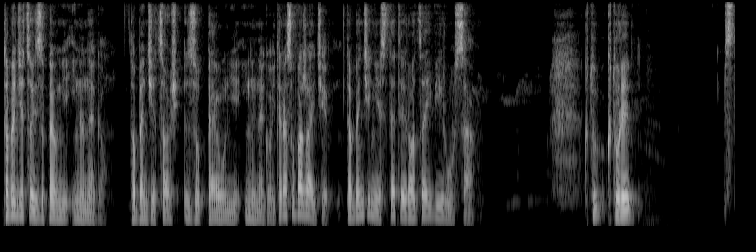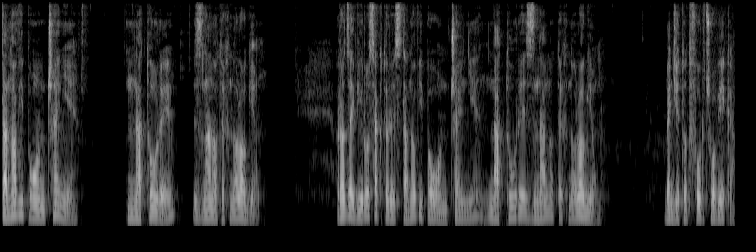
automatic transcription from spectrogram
To będzie coś zupełnie innego. To będzie coś zupełnie innego. I teraz uważajcie, to będzie niestety rodzaj wirusa, któ- który stanowi połączenie natury z nanotechnologią. Rodzaj wirusa, który stanowi połączenie natury z nanotechnologią. Będzie to twór człowieka.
